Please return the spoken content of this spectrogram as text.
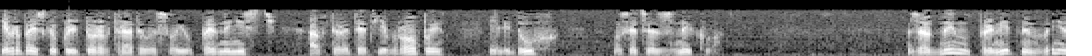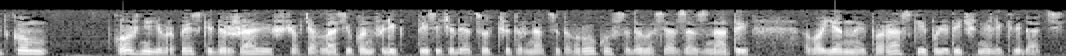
Європейська культура втратила свою впевненість, авторитет Європи і дух усе це зникло. За одним примітним винятком кожній європейській державі, що втяглася у конфлікт 1914 року, судилося зазнати воєнної поразки і політичної ліквідації.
